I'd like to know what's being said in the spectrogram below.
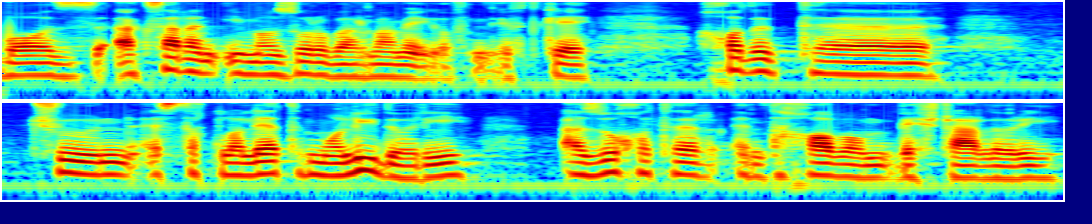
باز اکثرا این موضوع رو بر من می‌گفت. که خودت چون استقلالیت مالی داری از او خاطر انتخابم بیشتر داری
